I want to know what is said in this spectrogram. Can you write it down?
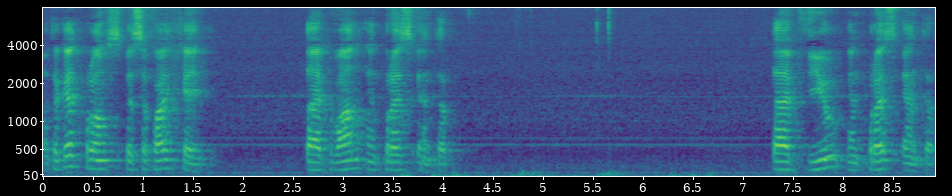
AutoCAD prompt specify height. Type 1 and press enter. Type view and press enter.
